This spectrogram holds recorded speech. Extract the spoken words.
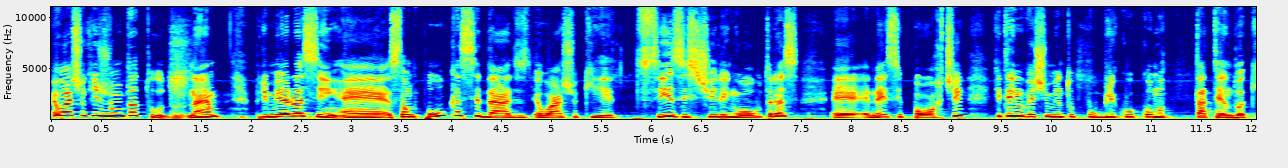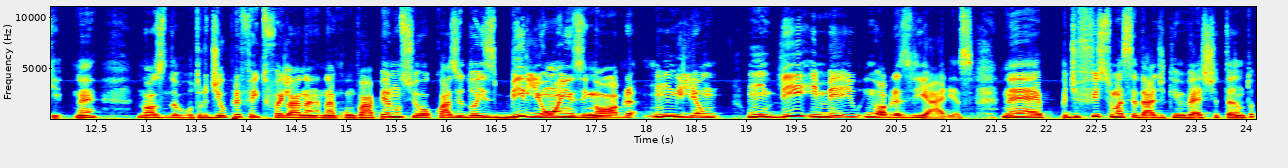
Eu acho que junta tudo, né? Primeiro, assim, é, são poucas cidades, eu acho que se existirem outras é, nesse porte, que tem investimento público como está tendo aqui, né? Nós, outro dia, o prefeito foi lá na, na Convap e anunciou quase 2 bilhões em obra, um milhão um bi e meio em obras viárias. Né? É difícil uma cidade que investe tanto.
